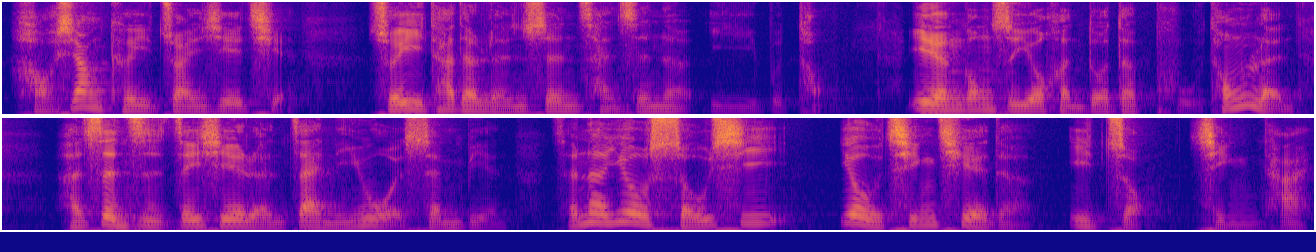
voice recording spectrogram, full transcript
好像可以赚一些钱，所以他的人生产生了意义不同。艺人公司有很多的普通人，很甚至这些人在你我身边，成了又熟悉又亲切的一种形态。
